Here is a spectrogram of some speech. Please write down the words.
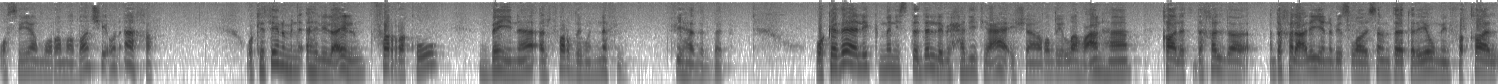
وصيام رمضان شيء آخر. وكثير من أهل العلم فرقوا بين الفرض والنفل في هذا الباب. وكذلك من استدل بحديث عائشة رضي الله عنها قالت دخل, دخل علي النبي صلى الله عليه وسلم ذات يوم فقال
